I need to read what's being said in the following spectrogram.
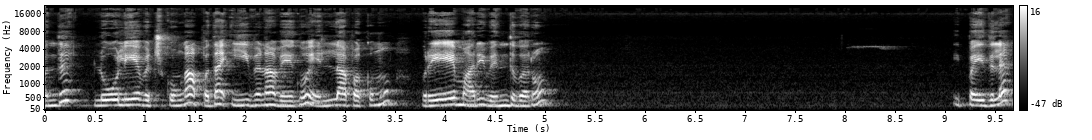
வந்து லோலியே வச்சுக்கோங்க. அப்போ தான் ஈவனாக வேகும். எல்லா பக்கமும் ஒரே மாதிரி வெந்து வரும். இப்போ இதில்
